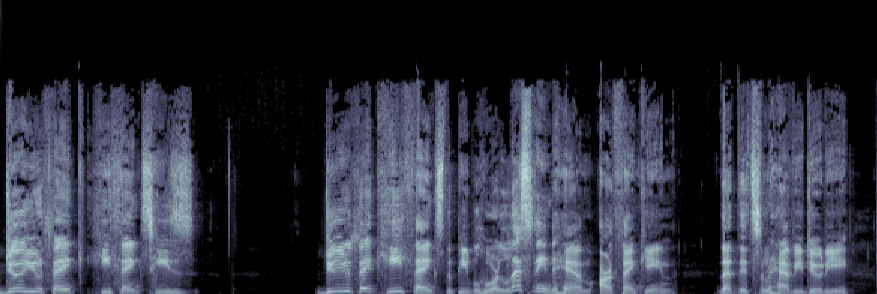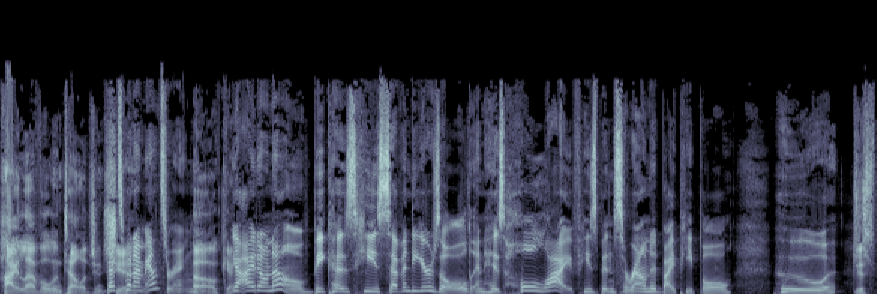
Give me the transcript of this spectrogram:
Do you think he thinks he's Do you think he thinks the people who are listening to him are thinking that it's some heavy duty, high level intelligence That's shit? what I'm answering. Oh, okay. Yeah, I don't know because he's 70 years old and his whole life he's been surrounded by people who Just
